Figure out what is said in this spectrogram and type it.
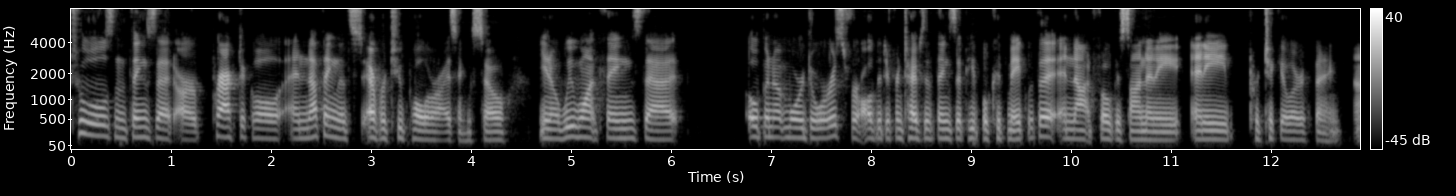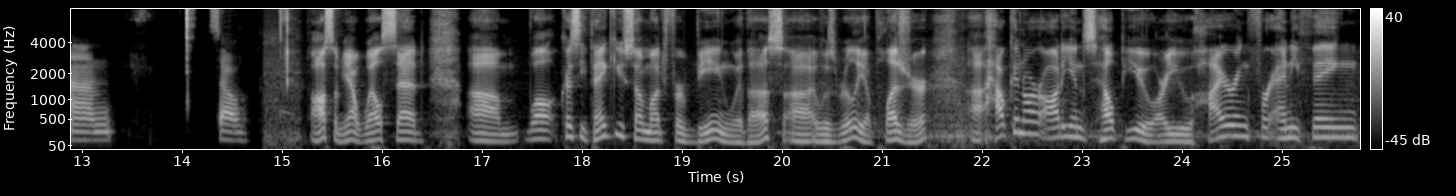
tools and things that are practical and nothing that's ever too polarizing. So you know we want things that open up more doors for all the different types of things that people could make with it and not focus on any any particular thing um, so Awesome. Yeah, well said. Um, well, Chrissy, thank you so much for being with us. Uh, it was really a pleasure. Uh, how can our audience help you? Are you hiring for anything?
